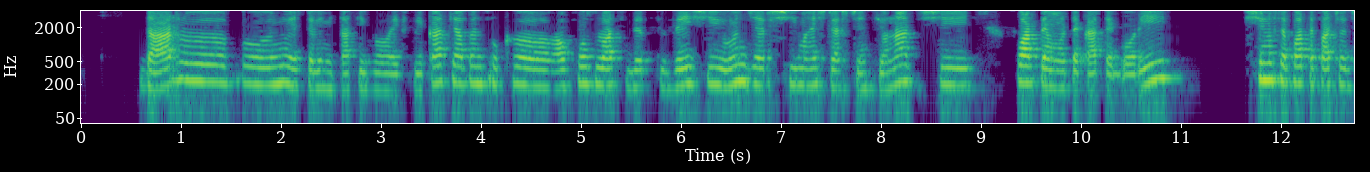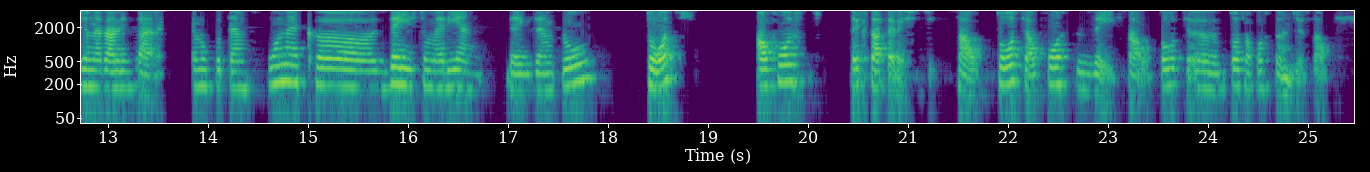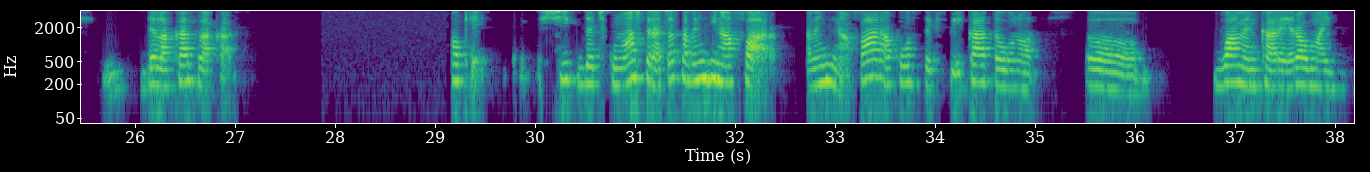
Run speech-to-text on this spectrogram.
Dar uh, nu este limitativă explicația pentru că au fost luați de zei și îngeri și maestri ascensionați și foarte multe categorii și nu se poate face o generalizare. nu putem spune că zeii sumerieni, de exemplu, toți au fost extraterestri sau toți au fost zei sau toți, uh, toți au fost îngeri sau de la caz la caz. Ok. Și deci cunoașterea aceasta a venit din afară. A venit din afară, a fost explicată unor uh, oameni care erau mai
